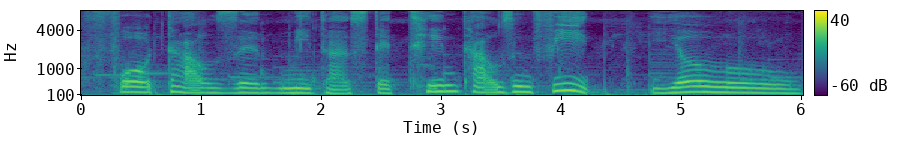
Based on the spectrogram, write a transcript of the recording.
4,000 meters, 13,000 feet. Yo,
